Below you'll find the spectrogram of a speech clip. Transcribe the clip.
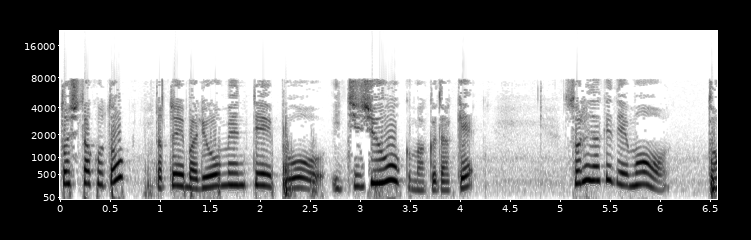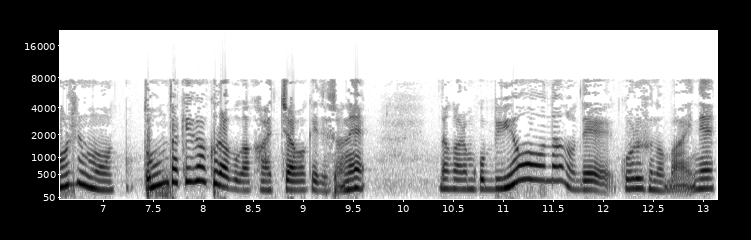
としたこと、例えば両面テープを一重多く巻くだけ、それだけでも、どれも、どんだけがクラブが変わっちゃうわけですよね。だからもう微妙なので、ゴルフの場合ね、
